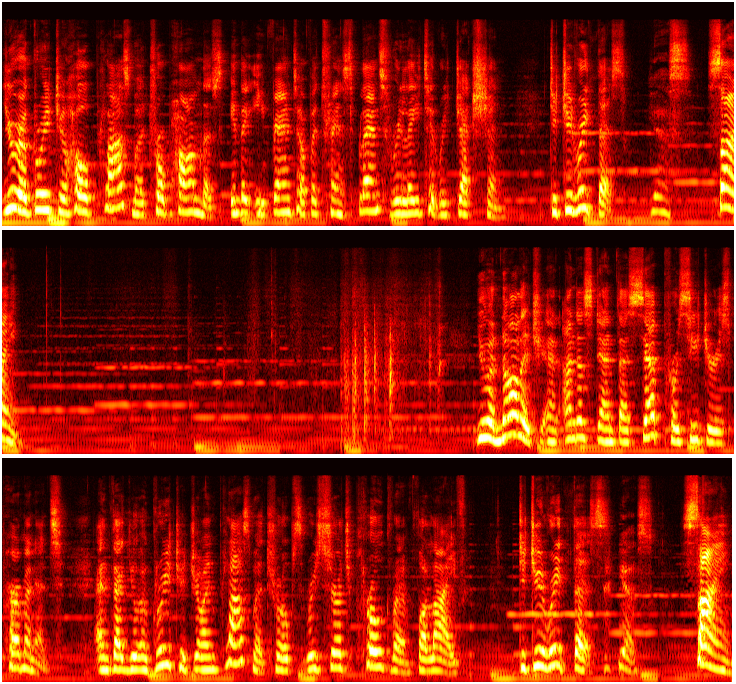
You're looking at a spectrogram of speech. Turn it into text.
You agree to hold plasma trope harmless in the event of a transplant related rejection. Did you read this? Yes. Sign. You acknowledge and understand that said procedure is permanent and that you agree to join Plasma Trope's research program for life. Did you read this? Yes. Sign.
